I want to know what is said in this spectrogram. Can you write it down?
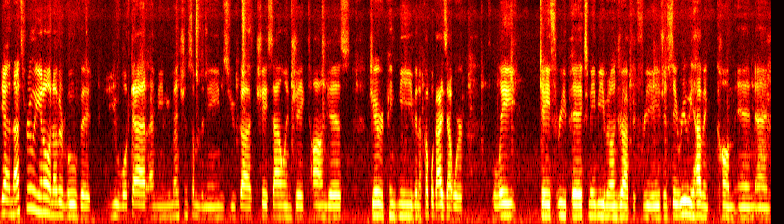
Yeah, and that's really you know another move that you look at. I mean, you mentioned some of the names. You've got Chase Allen, Jake Tonges, Jared Pinkney, even a couple guys that were late day three picks, maybe even undrafted free agents. They really haven't come in and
